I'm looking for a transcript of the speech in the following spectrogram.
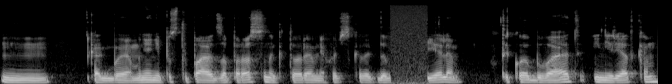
как бы мне не поступают запросы, на которые мне хочется сказать «да ели». Такое бывает, и нередко.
